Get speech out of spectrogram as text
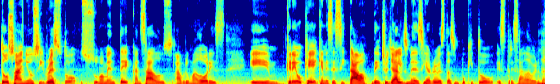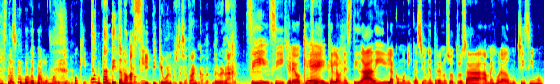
dos años y resto sumamente cansados, abrumadores. Em, creo que, necesitaba, de hecho ya Alex me decía, Rebe, estás un poquito estresada, ¿verdad? Estás como de mal humor y yo un poquito. Un tantito nomás. Y, qué bueno que usted sea franca, de verdad. Sí, sí, creo que, que, la honestidad y la comunicación entre nosotros ha, ha mejorado muchísimo.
